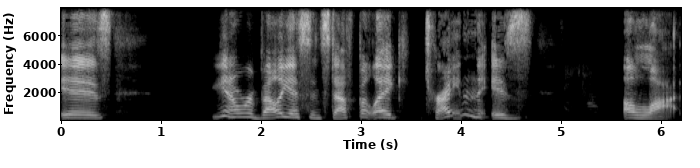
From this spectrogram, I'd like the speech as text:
is you know rebellious and stuff but like triton is a lot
